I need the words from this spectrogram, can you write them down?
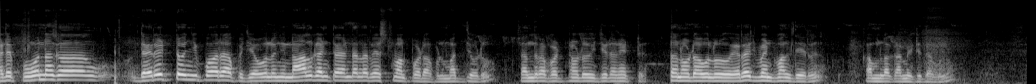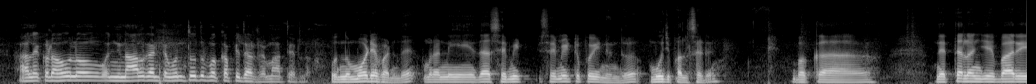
ಅಡೆ ಪೋನಾಗ ಡೈರೆಕ್ಟ್ ಒಂಜಿ ಪೋರ ಆಪುಜಿ. ಅವಳು ಒಂಜಿ ನಾಲ್ಕು ಗಂಟೆ ಅಂಡೆಲ್ಲ ರೆಸ್ಟ್ ಮಲ್ಪೋಡು ಆಪುಂಡು ಮಧ್ಯೋಡು. ಚಂದ್ರಪಟ್ಟಣೋಡು ಇಜಿಡ ನೆಟ್ ನೋಡು ಅವಳು ಅರೇಂಜ್ಮೆಂಟ್ ಮಲ್ದೇರು ಕಮಲ ಕಮಿಟಿದವಳು ಆಲೆ ಕೂಡ ಅವಳು ಒಂದು ನಾಲ್ಕು ಗಂಟೆ ಉಂತುದು ಬೊಕ್ಕ ಪಿದಾಡ್ರೆ ಮಾತೆರ್ಲು. ಒಂದು ಮೋಡೆ ಬಂದು. ಮುರನಿ ದ ಸೆಮಿಟ್ ಸೆಮಿಟ್ ಪೋಯಿನಿಂದು ಮೂಜಿ ಪಲ್ಸಡ್. ಬೊಕ್ಕ ನೆತ್ತಲೊಂಜಿ ಬಾರಿ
